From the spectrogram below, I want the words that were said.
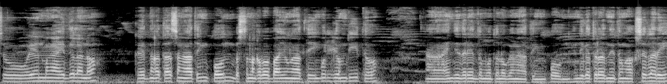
So, ayan mga idol ano, kahit nakataas ang ating phone, basta nakababa yung ating volume dito, ah, hindi na rin tumutunog ang ating phone. Hindi katulad nitong auxiliary.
